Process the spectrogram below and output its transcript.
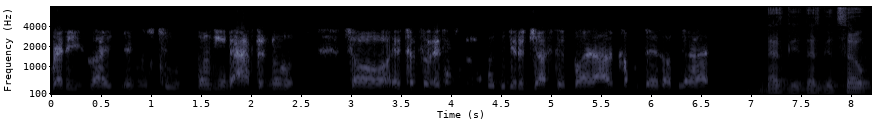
ready, like it was two thirty in the afternoon. So it took it took a little bit to get adjusted, but a couple days I'll be alright. That's good. That's good. So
